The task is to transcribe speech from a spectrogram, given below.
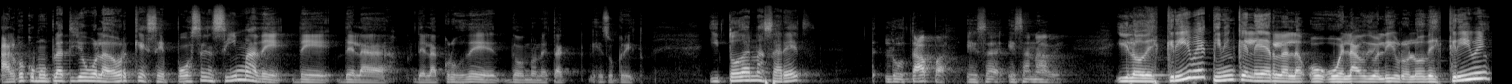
algo como un platillo volador que se posa encima de, de- de la, de la cruz de don- donde está Jesucristo. Y toda Nazaret lo tapa esa, esa nave. Y lo describe, tienen que leerla la- o, o el audiolibro, lo describen.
